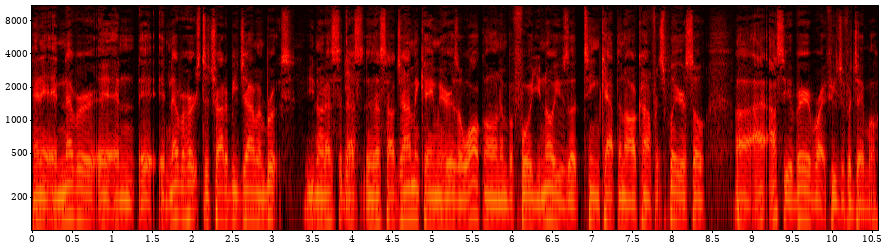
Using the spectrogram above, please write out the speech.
And it, it never and it, it, never hurts to try to be Jamin Brooks. You know, that's that's yeah. that's how Jamin came in here as a walk on, and before you know, he was a team captain, all conference player. So uh, I, I see a very bright future for J-Mo.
